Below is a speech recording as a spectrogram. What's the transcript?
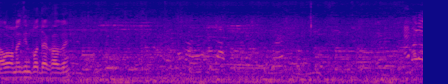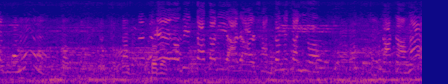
আবার অনেকদিন পর দেখা হবে। টাটা হ্যাঁ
